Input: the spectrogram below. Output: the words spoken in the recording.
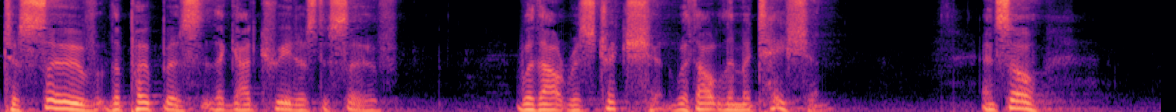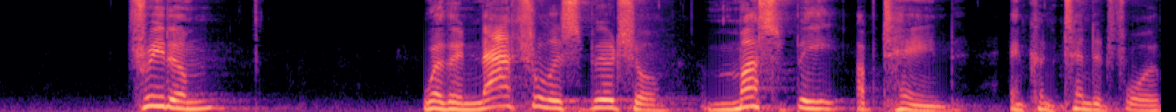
to serve the purpose that God created us to serve without restriction, without limitation. And so Freedom, whether natural or spiritual, must be obtained and contended for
